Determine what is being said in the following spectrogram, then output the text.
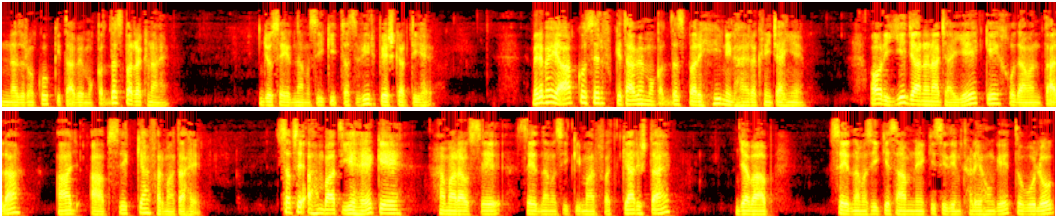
نظروں کو کتاب مقدس پر رکھنا ہے، جو سیدنا مسیح کی تصویر پیش کرتی ہے۔ میرے بھائی، آپ کو صرف کتاب مقدس پر ہی نگاہیں رکھنی چاہیے اور یہ جاننا چاہیے کہ خدا و تعالی آج آپ سے کیا فرماتا ہے۔ سب سے اہم بات یہ ہے کہ ہمارا اس سے سیدنا مسیح کی معرفت کیا رشتہ ہے۔ جب آپ سیدنا مسیح کے سامنے کسی دن کھڑے ہوں گے تو وہ لوگ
